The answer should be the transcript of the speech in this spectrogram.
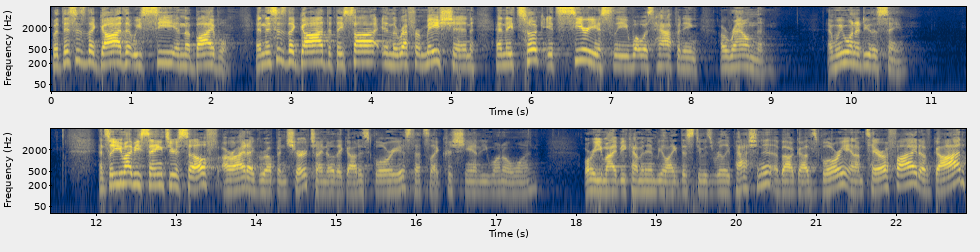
but this is the God that we see in the Bible. And this is the God that they saw in the Reformation, and they took it seriously what was happening around them. And we want to do the same. And so you might be saying to yourself, all right, I grew up in church. I know that God is glorious. That's like Christianity 101. Or you might be coming in and be like, this dude is really passionate about God's glory and I'm terrified of God.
